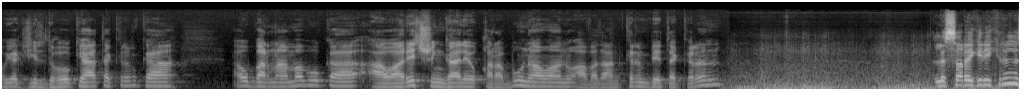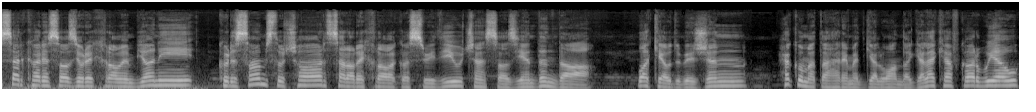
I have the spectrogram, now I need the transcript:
و یەک جیلدهۆ کە هاتەکردن کە ئەو بەرنامە بوو کە ئاوارێت شنگالی و قەرەبوو ناوان و ئاوادانکردن بێتەکردن. لە سەرێگیریکردن لەسەر کارێسازی و ڕێکخراوێن بیانی کوردستان 24 سەرڕێکخراوەکە سوئدی و چەند سازیێندندا وەکی ئەو دەبێژن حکوومەتە هەرێمەت گەلواندا گەلک ئەفکار بووە و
